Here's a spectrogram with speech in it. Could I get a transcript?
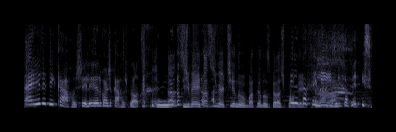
É, ele tem carros. Ele, ele gosta de carros, pronto. Tá se, diver- tá se divertindo batendo os pedaços de pau Ele dele. tá feliz, ele tá feliz.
